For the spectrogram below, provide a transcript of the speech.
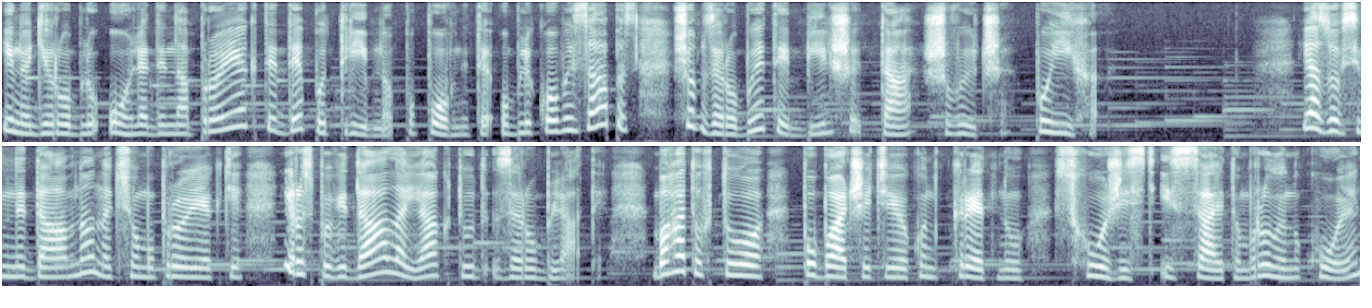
Іноді роблю огляди на проекти, де потрібно поповнити обліковий запис, щоб заробити більше та швидше. Поїхали! Я зовсім недавно на цьому проєкті і розповідала, як тут заробляти. Багато хто побачить конкретну схожість із сайтом Rolling Coin,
